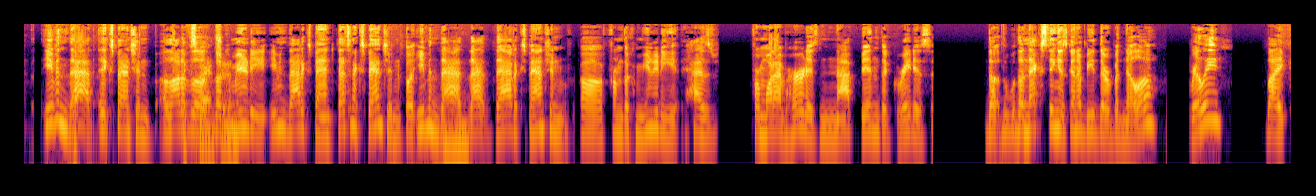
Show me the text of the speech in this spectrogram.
even that expansion a lot of the, the community even that expand that's an expansion but even that Mhm. that that expansion uh from the community has from what I've heard has not been the greatest. The the, the next thing is going to be their vanilla. Really? Like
